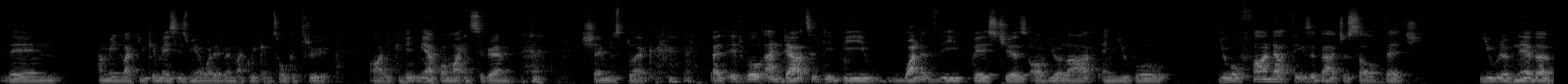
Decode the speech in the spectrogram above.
then I mean, like you can message me or whatever, and like we can talk it through. Or you can hit me up on my Instagram. Shameless plug. but it will undoubtedly be one of the best years of your life, and you will you will find out things about yourself that you would have never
